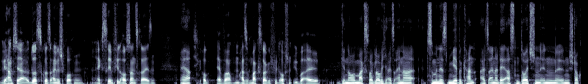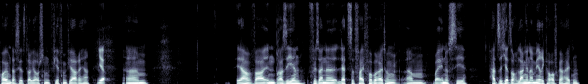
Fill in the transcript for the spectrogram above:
Wir haben es ja, du hast es kurz angesprochen, extrem viel Auslandsreisen. ja, Ich glaube, er war, also Max war gefühlt auch schon überall. genau. Max war, glaube ich, als einer, zumindest mir bekannt, als einer der ersten Deutschen in, in Stockholm. Das ist jetzt, glaube ich, auch schon vier, fünf Jahre her. Ja. Ähm, ja, war in Brasilien für seine letzte Fight-Vorbereitung ähm, bei NFC. Hat sich jetzt auch lange in Amerika aufgehalten.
